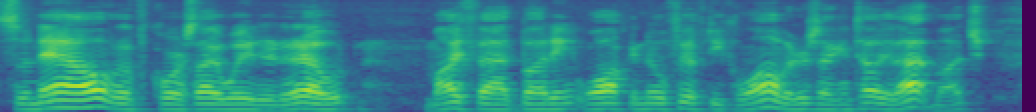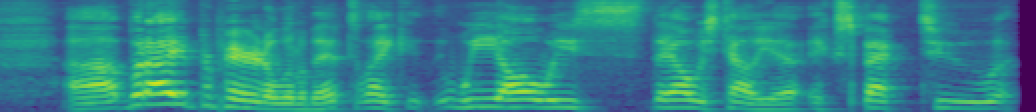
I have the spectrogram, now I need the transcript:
So now, of course, I waited it out. My fat butt ain't walking no 50 kilometers, I can tell you that much. Uh, but I had prepared a little bit. Like we always, they always tell you, expect to,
